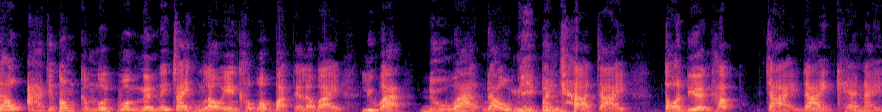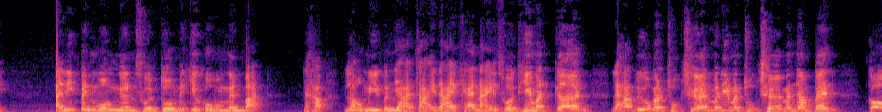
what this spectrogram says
เราอาจจะต้องกำหนดวงเงินในใจของเราเองครับว่าบัตรแต่ละใบ หรือว่าดูว่าเรามีปัญญาจ่ายต่อเดือนครับ จ่ายได้แค่ไหน อันนี้เป็นวงเงินส่วนตัวไม่เกี่ยวกับวงเงินบัตรนะครับเรามีปัญญาจ่ายได้แค่ไหนส่วนที่มันเกินนะครับ หรือว่ามันฉุกเฉินบางทีมันฉุกเฉินมันจำเป็น ก็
